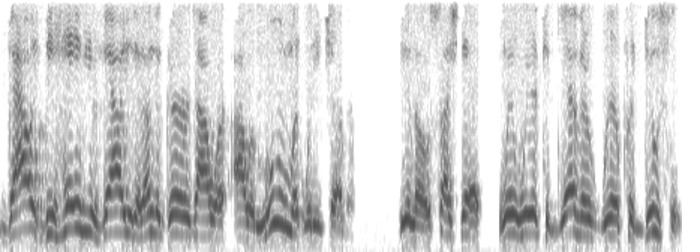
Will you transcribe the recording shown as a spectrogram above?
value, behavior value that undergirds our our movement with each other. You know, such that when we're together, we're producing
